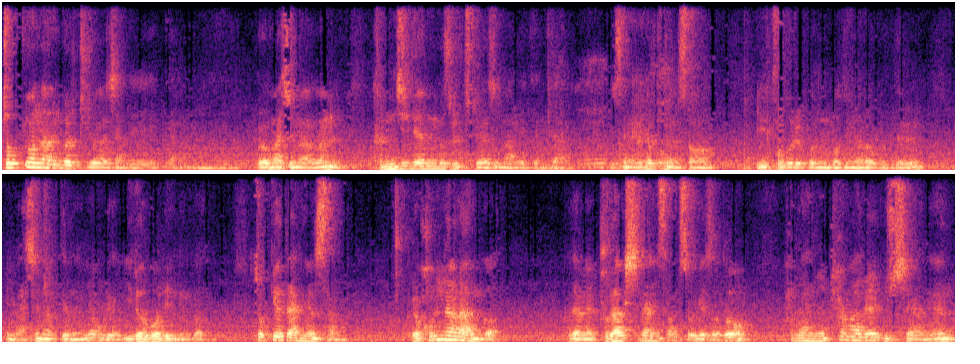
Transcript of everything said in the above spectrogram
쫓겨나는 걸 두려워하지 않아야 겠다. 그리고 마지막은 금지되는 것을 두려워하지 말아야 된다. 이 생각을 해보면서 유튜브를 보는 모든 여러분들 이 마지막 때는요 우리가 잃어버리는 것, 쫓겨다니는 삶, 그리고 험난한 것, 그 다음에 불확실한 삶 속에서도 하나님의 평안을 유지하는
